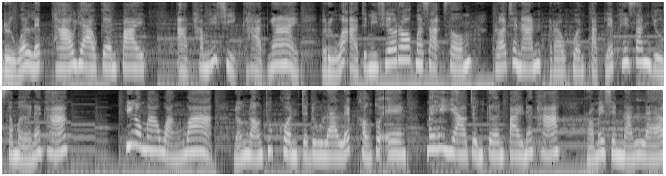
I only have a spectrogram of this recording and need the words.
หรือว่าเล็บเท้ายาวเกินไป อาจทำให้ฉีกขาดง่าย หรือว่าอาจจะมีเชื้อโรคมาสะสม เพราะฉะนั้นเราควรตัดเล็บให้สั้นอยู่เสมอนะคะพี่เรามาหวังว่าน้องๆทุกคนจะดูแลเล็บของตัวเอง ไม่ให้ยาวจนเกินไปนะคะ เพราะไม่เช่นนั้นแล้ว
